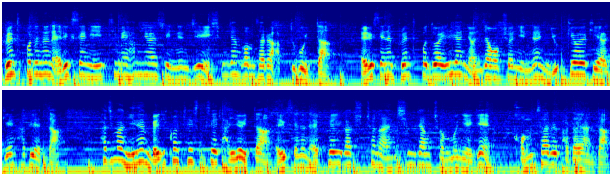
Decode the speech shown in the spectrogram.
브렌트포드는 에릭센이 팀에 합류할 수 있는지 심장 검사를 앞두고 있다. 에릭센은 브렌트포드와 1년 연장 옵션이 있는 6개월 계약에 합의했다. 하지만 이는 메디컬 테스트에 달려있다. 에릭센은 FA가 추천한 심장 전문의에게 검사를 받아야 한다.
